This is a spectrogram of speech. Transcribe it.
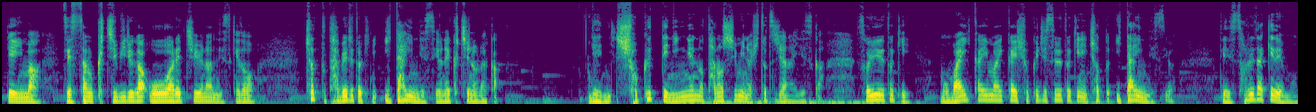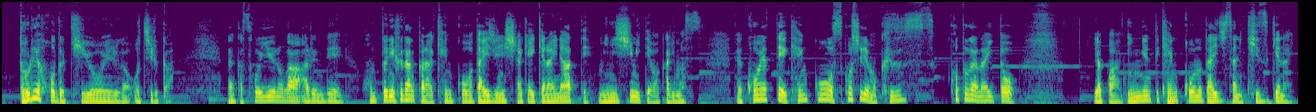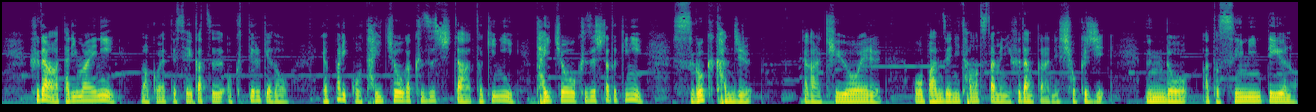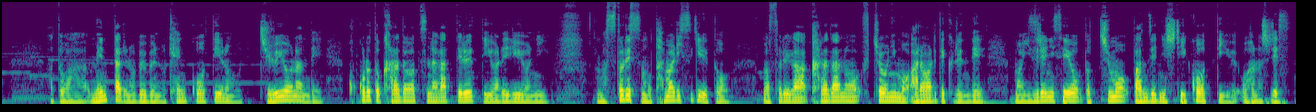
で今絶賛唇が大荒れ中なんですけどちょっと食べる時に痛いんですよね口の中。で食って人間の楽しみの一つじゃないですかそういう時もう毎回毎回食事する時にちょっと痛いんですよでそれだけでもどれほど QOL が落ちるかなんかそういうのがあるんで本当に普段から健康を大事にしなきゃいけないなって身に染みて分かります。こうやって健康を少しでも崩すことがないとやっぱ人間って健康の大事さに気づけない。普段当たり前にまあこうやって生活送ってるけどやっぱりこう体調が崩した時に体調を崩した時にすごく感じる。だから QOL を万全に保つために普段からね食事運動あと睡眠っていうのあとはメンタルの部分の健康っていうのも重要なんで心と体はつながってるって言われるように、まあ、ストレスも溜まりすぎると、まあ、それが体の不調にも現れてくるんで、まあ、いずれにせよどっちも万全にしていこうっていうお話です。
